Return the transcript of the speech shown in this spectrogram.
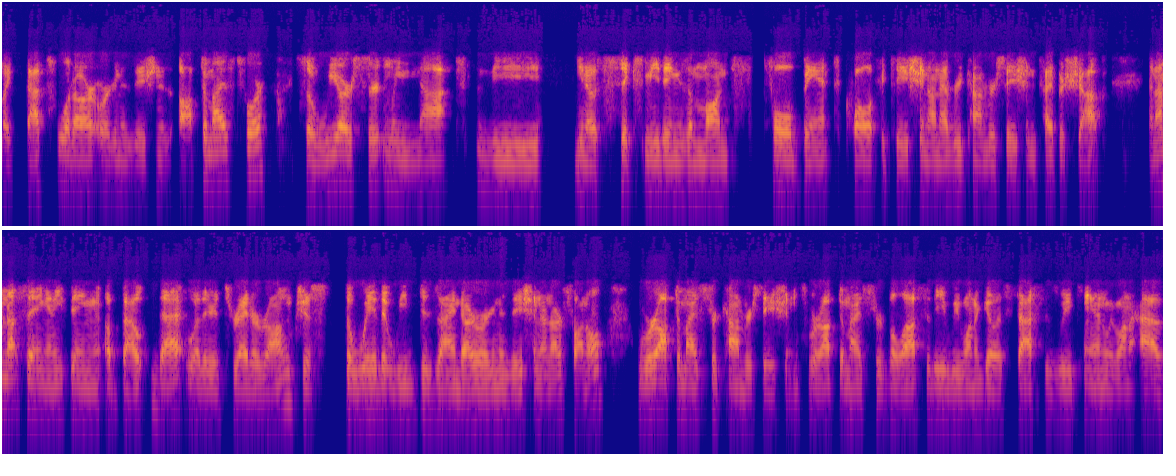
Like that's what our organization is optimized for. So we are certainly not the, you know, six meetings a month full BANT qualification on every conversation type of shop. And I'm not saying anything about that, whether it's right or wrong, just the way that we've designed our organization and our funnel, we're optimized for conversations. We're optimized for velocity. We want to go as fast as we can. We want to have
